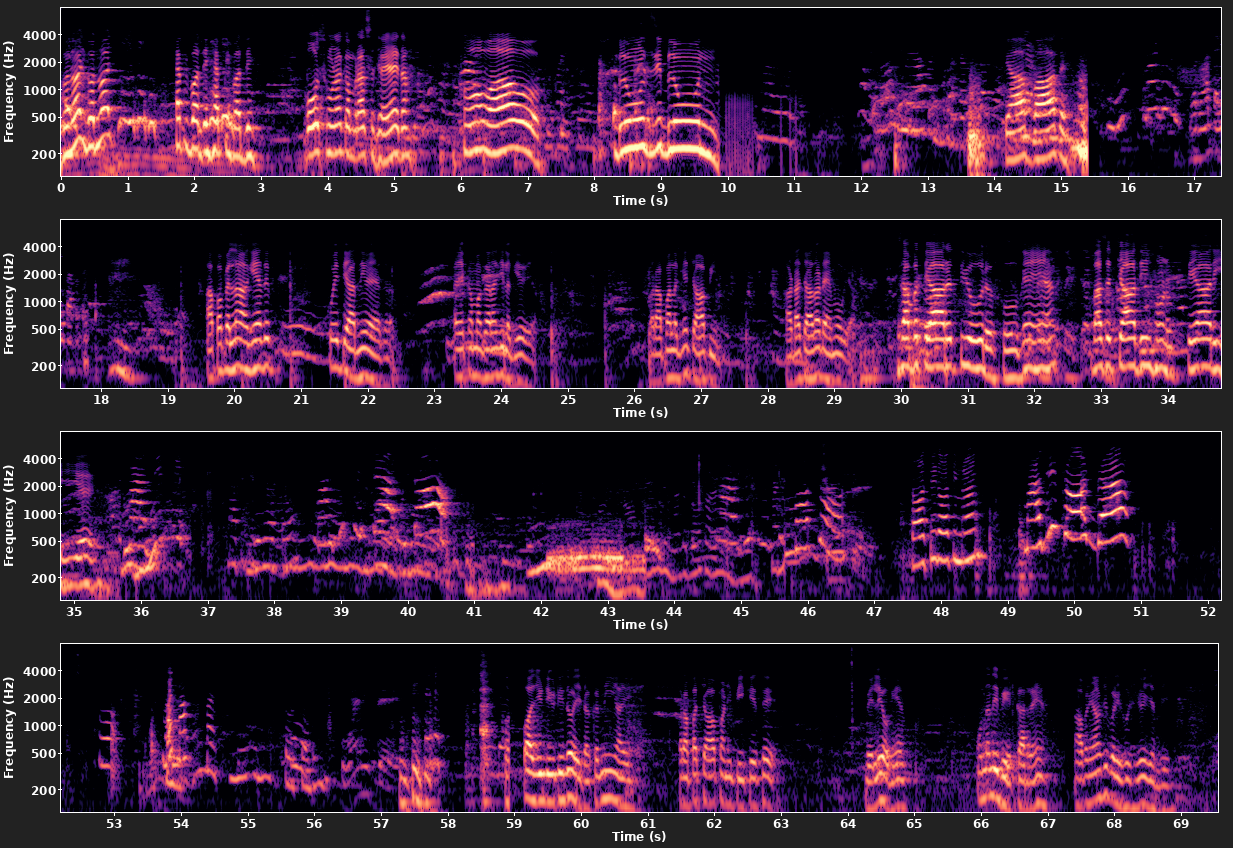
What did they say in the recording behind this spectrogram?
Gurnawaz Gurnawaz happy birthday happy birthday ਬਹੁਤ ਸੋਹਣਾ ਕਮਰਾ ਸਜਾਇਆ ਇਹਦਾ। ਓ ਵਾਓ। ਬਲੂਨਸ ਦੀ ਬਲੂਨ। ਕੀ ਬਾਤ ਹੈ। ਆਪਾਂ ਪਹਿਲਾਂ ਆ ਗਏ ਆ ਤੇ ਕੋਈ ਤਿਆਰ ਨਹੀਂ ਹੋਇਆ ਇਧਰ ਅਜੇ ਕੰਮਾਂ ਕਾਰਾਂ 'ਚ ਹੀ ਲੱਗੇ ਹੋਏ ਆ। ਪਰ ਆਪਾਂ ਲੱਗੇ ਚਾਹ ਪੀਣ। ਸਾਡਾ ਚਾਹ ਦਾ ਟਾਈਮ ਹੋ ਗਿਆ। ਸਭ ਤਿਆਰ ਤਿਉਰ ਹੋ ਗਏ ਆ। ਬਸ ਚਾਹ ਦੀ ਹੁਣ ਤਿਆਰੀ ਹੈ ਸੌਸ ਵੀ ਦੋ ਸਿਮਰਨ ਮਾਜੀ ਸੌਸ ਦਾ ਮਮਾ ਬਸ ਸੌਸ ਭਾਜੀ ਡਿਊਟੀ ਤੋਂ ਅਜੇ ਤੱਕ ਨਹੀਂ ਆਏ ਪਰ ਆਪਾਂ ਚਾਹ ਪਾਣੀ ਪੀ ਕੇ ਤੇ ਵਿਹਲੇ ਹੋ ਗਏ ਆ। ਉਹਨਾਂ ਦੀ ਵੇਟ ਕਰ ਰਹੇ ਆ। ਆਪਣੇ ਆਪ 'ਚ ਬੜੀ ਖੁਸ਼ੀ ਹੋਈ ਜਾਂਦੀ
